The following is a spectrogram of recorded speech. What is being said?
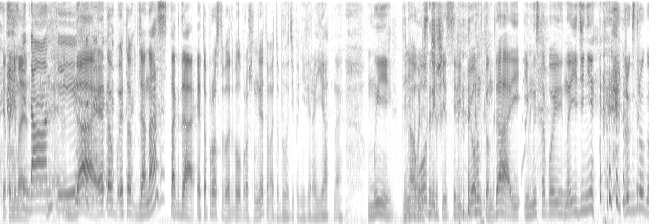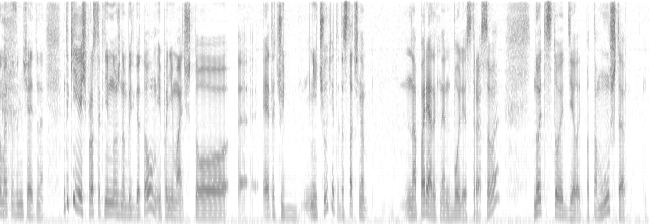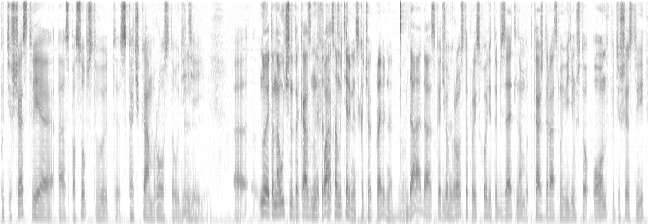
Я понимаю. Свиданки. Да, это, это для нас тогда, это просто было, это было прошлым летом, это было типа невероятно. Мы Ты на отдыхе с ребенком, да, и, и мы с тобой наедине друг с другом, это замечательно. Ну, такие вещи, просто к ним нужно быть готовым и понимать, что э, это чуть, не чуть, это достаточно на порядок, наверное, более стрессово, но это стоит делать, потому что путешествия а, способствуют скачкам роста у детей. А, Ну, это научно доказанный Это тот факт. самый термин скачок, правильно? Да, да, скачок Да. роста происходит обязательно. Вот каждый раз мы видим, что он в путешествии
